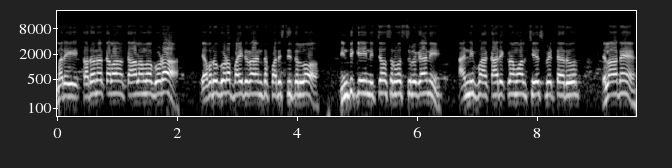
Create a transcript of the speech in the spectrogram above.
మరి కరోనా కాలం కాలంలో కూడా ఎవరు కూడా బయట రాని పరిస్థితుల్లో ఇంటికి నిత్యావసర వస్తువులు కానీ అన్ని ప- కార్యక్రమాలు చేసి పెట్టారు. ఇలానే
